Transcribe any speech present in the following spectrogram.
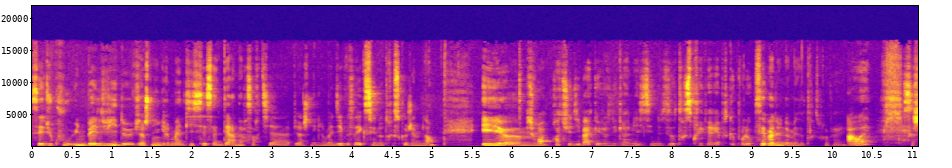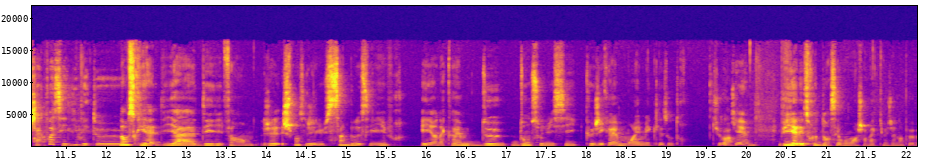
c'est du coup Une belle vie de Virginie Grimaldi, c'est sa dernière sortie à Virginie Grimaldi, vous savez que c'est une autrice que j'aime bien. Et euh, Je crois, pourquoi tu dis pas que Virginie Grimaldi c'est une de tes autrices préférées? Parce que pour le coup. c'est pas l'une de mes autrices préférées. Ah ouais? Parce qu'à chaque fois, ces livres, ils te. Non, parce qu'il y a, il y a des. Enfin, je pense que j'ai lu 5 de ses livres, et il y en a quand même deux, dont celui-ci, que j'ai quand même moins aimé que les autres. Tu vois. Et puis il y a des trucs dans ses romans à chaque fois qui me gênent un peu.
